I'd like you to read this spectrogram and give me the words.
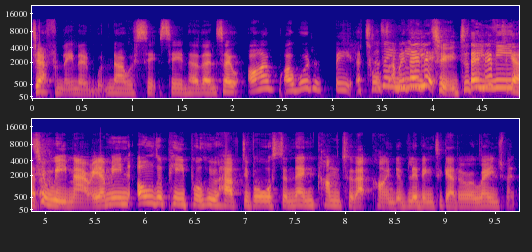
Definitely, no. Now we're see- seeing her then, so I, I wouldn't be at all. Do they I mean, need li- to? Do they, live need together. to remarry? I mean, older people who have divorced and then come to that kind of living together arrangement,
